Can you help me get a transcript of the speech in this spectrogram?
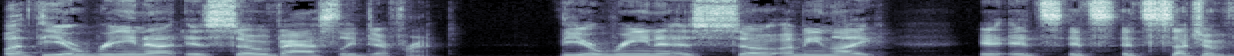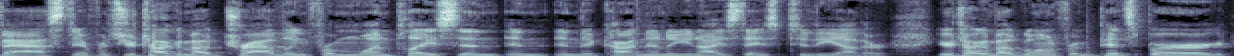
But the arena is so vastly different. The arena is so. I mean, like it's it's it's such a vast difference. You're talking about traveling from one place in, in, in the continental United States to the other. You're talking about going from Pittsburgh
